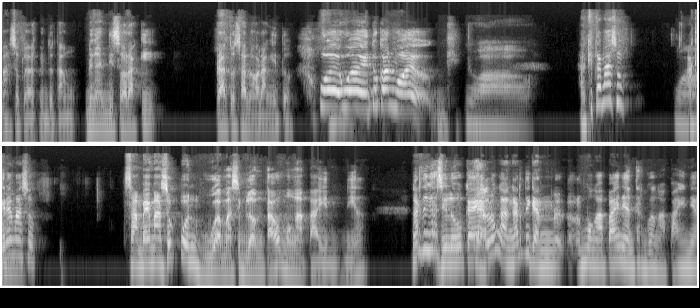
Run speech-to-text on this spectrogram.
masuk lewat pintu tamu dengan disoraki ratusan orang itu. Woi, woi, itu kan woi. Gitu. Wow. Nah, kita masuk. wow. Akhirnya masuk. Sampai masuk pun gua masih belum tahu mau ngapain, Nil. Ngerti gak sih lu? Kayak Ya. lu gak ngerti kan lu mau ngapain ya ntar gua ngapain ya.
